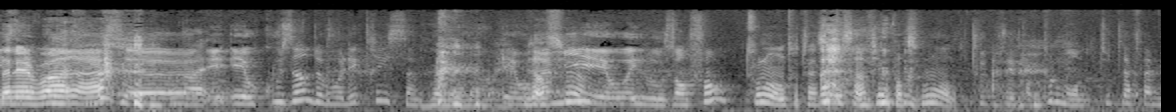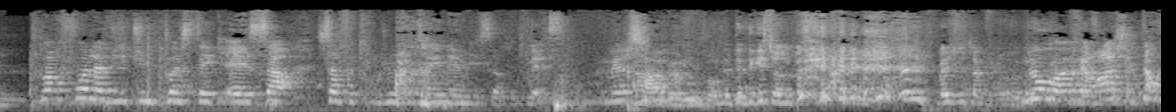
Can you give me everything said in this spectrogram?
D'aller le voir, euh, et, et aux cousins de vos lectrices. et aux sûr. et aux, et aux enfants. Tout le monde, de toute façon, c'est un film pour tout le monde. Tout- C'est pour tout le monde, toute la famille. Parfois la vie est une pastèque. Et ça, ça faut trop que je le dise à une amie, ça. Merci. Merci Ah, bah, beaucoup. vous en- Vous avez peut-être des questions à nous poser Bah, juste là pour- Nous, on va faire un j'adore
